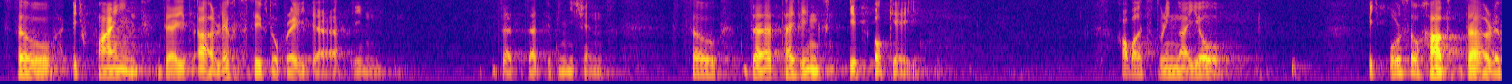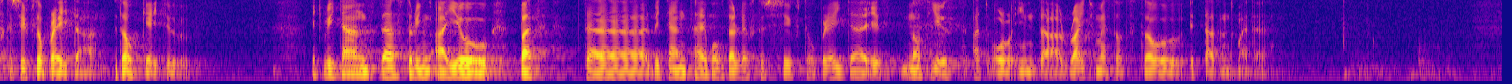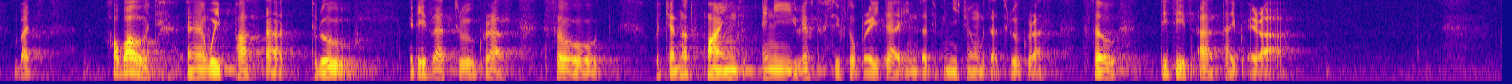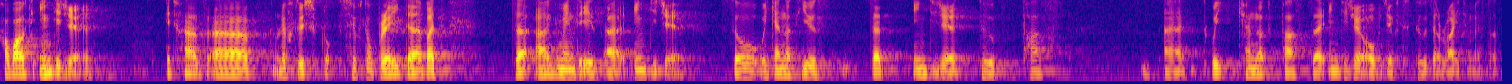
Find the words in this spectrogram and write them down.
So it finds there is a left shift operator in that, that definitions. So the typing is okay. How about string IO? It also has the left shift operator. It's okay too. It returns the string IO, but the return type of the left shift operator is not used at all in the write method, so it doesn't matter. But how about uh, we pass a true. It is a true class, so we cannot find any left shift operator in the definition of the true class. So this is a type error. How about integer? It has a left shift operator, but the argument is an integer. So we cannot use that integer to pass, uh, we cannot pass the integer object to the write method.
